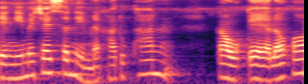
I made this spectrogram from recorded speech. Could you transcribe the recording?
อย่างนี้ไม่ใช่สนิมนะคะ ทุกท่านเก่าแก่แล้วก็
